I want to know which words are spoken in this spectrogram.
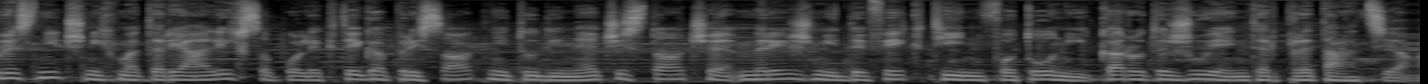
V resničnih materialih so poleg tega prisotni tudi nečistoče, mrežni defekti in fotoni, kar otežuje interpretacijo.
